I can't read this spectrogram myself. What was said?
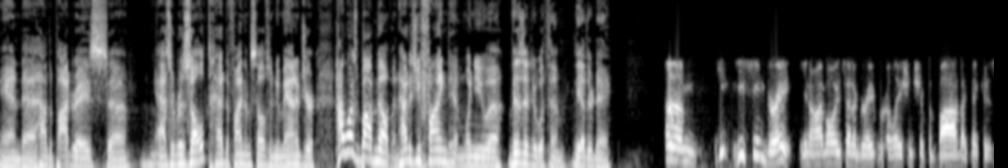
and uh, how the Padres, uh, as a result, had to find themselves a new manager. How was Bob Melvin? How did you find him when you uh, visited with him the other day? Um, he he seemed great. You know, I've always had a great relationship with Bob. I think at his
